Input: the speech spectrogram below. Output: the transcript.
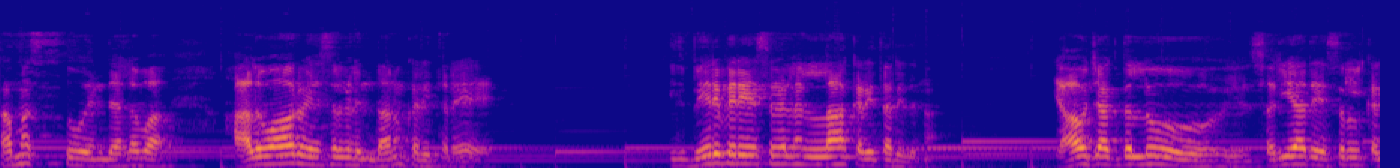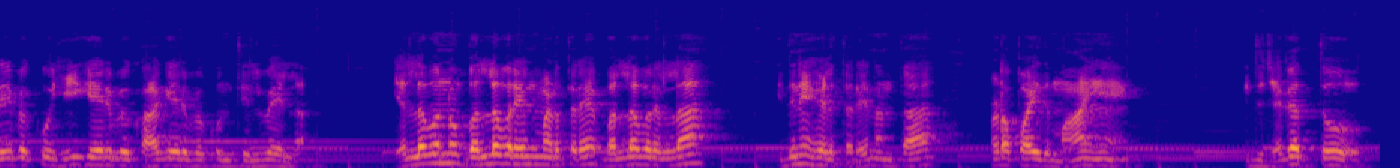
ತಮಸ್ಸು ಎಂದೆಲ್ಲವ ಹಲವಾರು ಹೆಸರುಗಳಿಂದಾನು ಕರೀತಾರೆ. ಇದು ಬೇರೆ ಬೇರೆ ಹೆಸರುಗಳನ್ನೆಲ್ಲ ಕರೀತಾರೆ ಇದನ್ನ. ಯಾವ ಜಾಗದಲ್ಲೂ ಸರಿಯಾದ ಹೆಸರಲ್ಲಿ ಕರಿಬೇಕು, ಹೀಗೆ ಇರಬೇಕು, ಹಾಗೆ ಇರಬೇಕು ಅಂತ ಇಲ್ವೇ ಇಲ್ಲ. ಎಲ್ಲವನ್ನೂ ಬಲ್ಲವರು ಏನ್ ಮಾಡ್ತಾರೆ? ಬಲ್ಲವರೆಲ್ಲ ಇದನ್ನೇ ಹೇಳ್ತಾರೆ. ಏನಂತ? ನೋಡಪ್ಪ, ಇದು ಮಾಯೆ, ಇದು ಜಗತ್ತು,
